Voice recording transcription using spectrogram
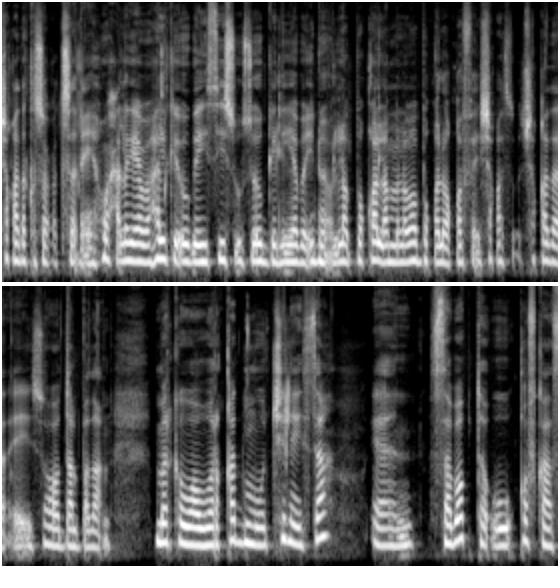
shaqada ka soo codsanaya waxaa laga yaabaa halkii ogeysiis uu soo geliyaba in boqol ama laba boqol oo qof ay shaqada ay soo dalbadaan. Marka waa warqad muujinaysa sababta uu qofkaas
